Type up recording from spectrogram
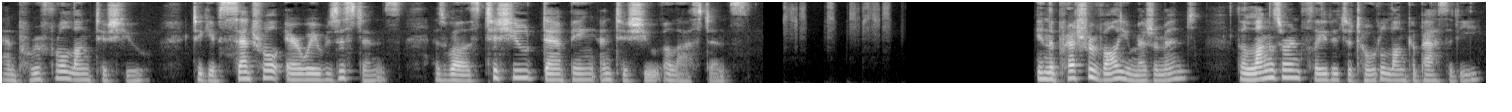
and peripheral lung tissue to give central airway resistance as well as tissue damping and tissue elastance. In the pressure volume measurement, the lungs are inflated to total lung capacity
